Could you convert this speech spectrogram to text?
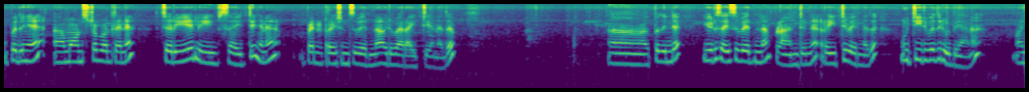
അപ്പോൾ ഇതിങ്ങനെ മോൺസ്ട്ര പോലെ തന്നെ ചെറിയ ലീവ്സ് ആയിട്ട് ഇങ്ങനെ പെനട്രേഷൻസ് വരുന്ന ഒരു വെറൈറ്റിയാണിത് ഇപ്പോൾ ഇതിന്റെ ഈ ഒരു സൈസ് വരുന്ന പ്ലാന്റിന് റേറ്റ് വരുന്നത് നൂറ്റി ഇരുപത് രൂപയാണ്. വൺ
